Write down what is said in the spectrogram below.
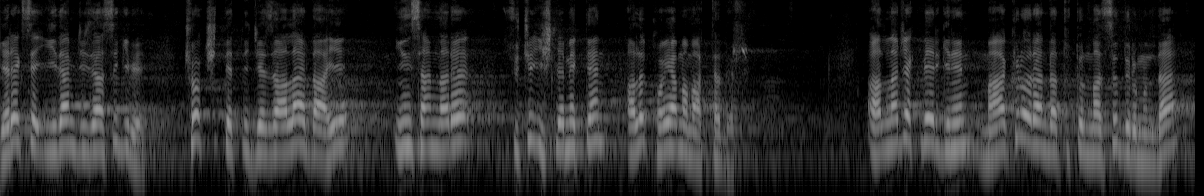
gerekse idam cezası gibi çok şiddetli cezalar dahi insanları suçu işlemekten alıkoyamamaktadır. Alınacak verginin makul oranda tutulması durumunda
